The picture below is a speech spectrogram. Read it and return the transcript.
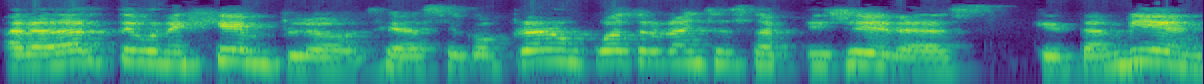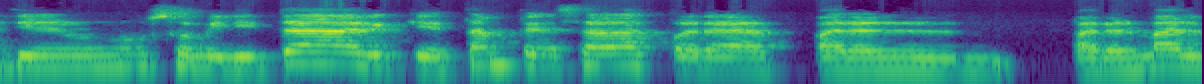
para, darte un ejemplo, o sea, se compraron cuatro lanchas artilleras que también tienen un uso militar, que están pensadas para, para el, para el, mar,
